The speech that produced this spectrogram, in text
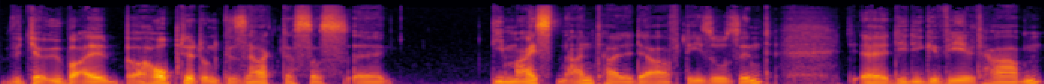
wird ja überall behauptet und gesagt, dass das äh, die meisten Anteile der AfD so sind, äh, die die gewählt haben.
